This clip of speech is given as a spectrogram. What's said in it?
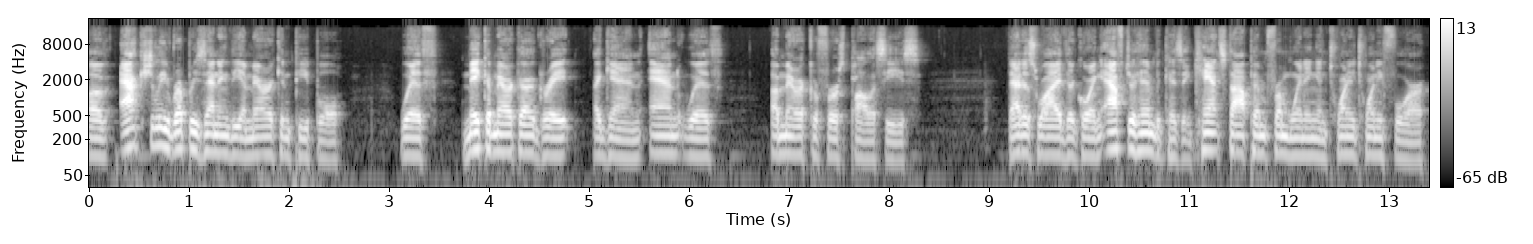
of actually representing the American people with Make America Great Again and with America First policies. That is why they're going after him because they can't stop him from winning in 2024.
